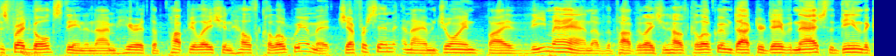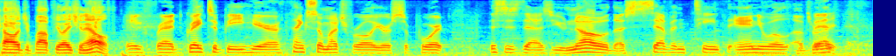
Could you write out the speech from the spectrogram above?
is Fred Goldstein, and I'm here at the Population Health Colloquium at Jefferson, and I am joined by the man of the Population Health Colloquium, Dr. David Nash, the Dean of the College of Population Health. Hey, Fred, great to be here. Thanks so much for all your support. This is, as you know, the 17th annual That's event. Right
